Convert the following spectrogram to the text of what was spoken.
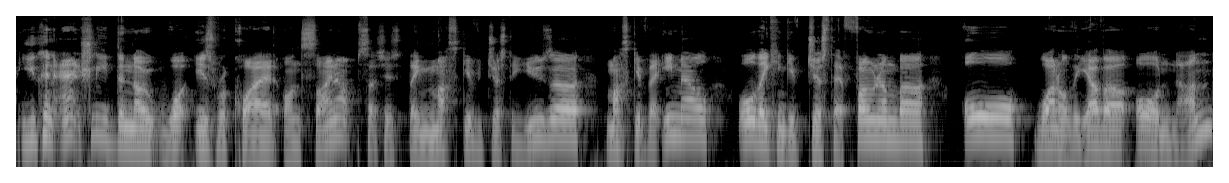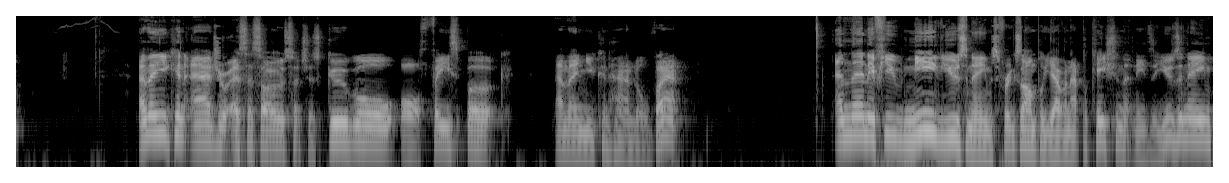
you can actually denote what is required on sign up, such as they must give just a user, must give their email, or they can give just their phone number, or one or the other, or none. And then you can add your SSO such as Google or Facebook, and then you can handle that. And then if you need usernames, for example, you have an application that needs a username,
